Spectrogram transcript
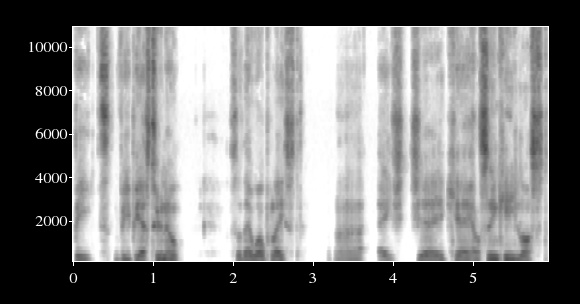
beat VPS two 0 so they're well placed. Uh, HJK Helsinki lost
